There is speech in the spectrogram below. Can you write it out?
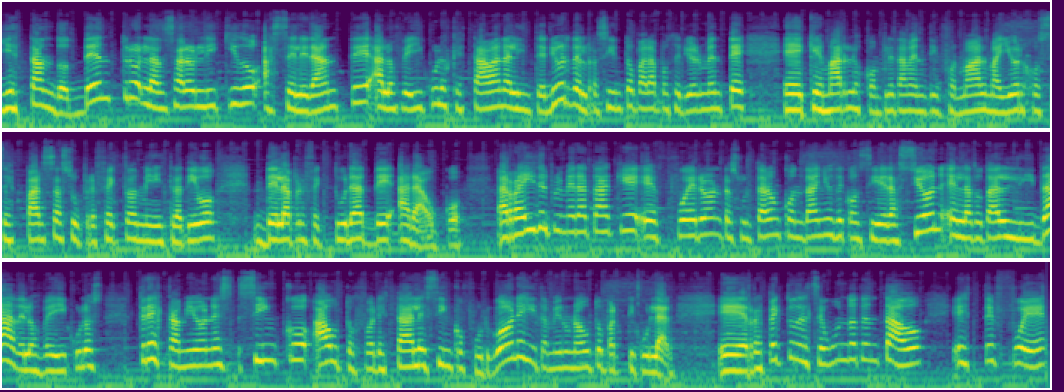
y estando dentro lanzaron líquido acelerante a los vehículos que estaban al interior del recinto para posteriormente eh, quemarlos completamente, informaba el mayor José Esparza, su prefecto administrativo de la prefectura de Arauco. A raíz del primer ataque eh, fueron, resultaron con daños de consideración en la totalidad de los vehículos, tres camiones, cinco autos forestales, cinco furgones y también un auto particular. Eh, respecto del segundo atentado, este fue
